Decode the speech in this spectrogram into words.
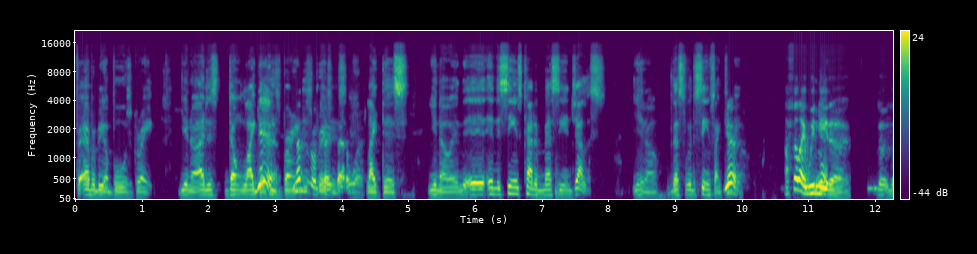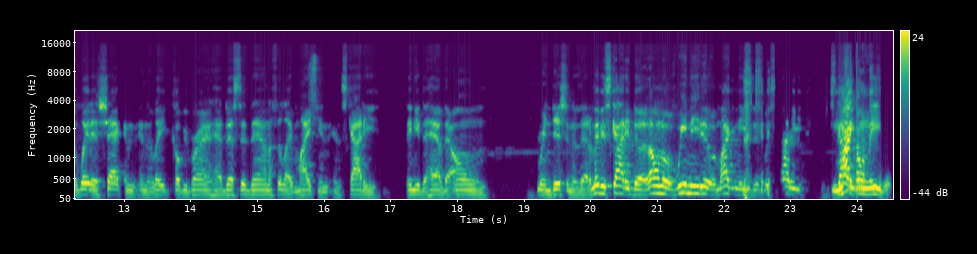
forever be a Bulls great. You know, I just don't like yeah, that he's burning these bridges like this. You know, and and it seems kind of messy and jealous. You know, that's what it seems like. yeah, me. I feel like we yeah. need a the, the way that Shaq and, and, the late Kobe Bryant had their sit down. I feel like Mike and, and Scottie they need to have their own rendition of that, or maybe Scottie does. I don't know if we need it or Mike needs it, but Scottie, Mike don't need it.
